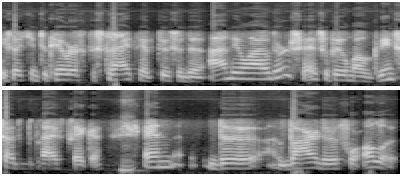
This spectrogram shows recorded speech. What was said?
is dat je natuurlijk heel erg de strijd hebt tussen de aandeelhouders, hè, zoveel mogelijk winst uit het bedrijf trekken, en de waarde voor alle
